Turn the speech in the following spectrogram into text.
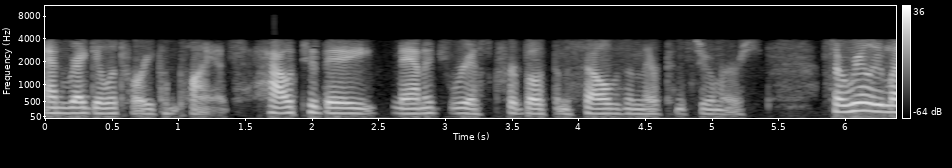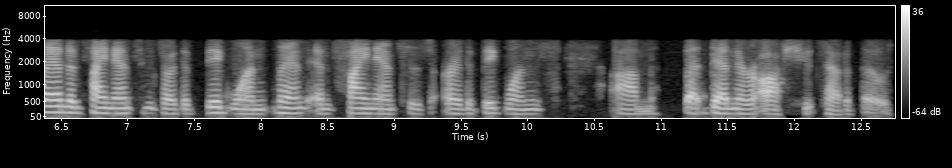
And regulatory compliance. How do they manage risk for both themselves and their consumers? So really, land and financings are the big one. Land and finances are the big ones, um, but then there are offshoots out of those.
